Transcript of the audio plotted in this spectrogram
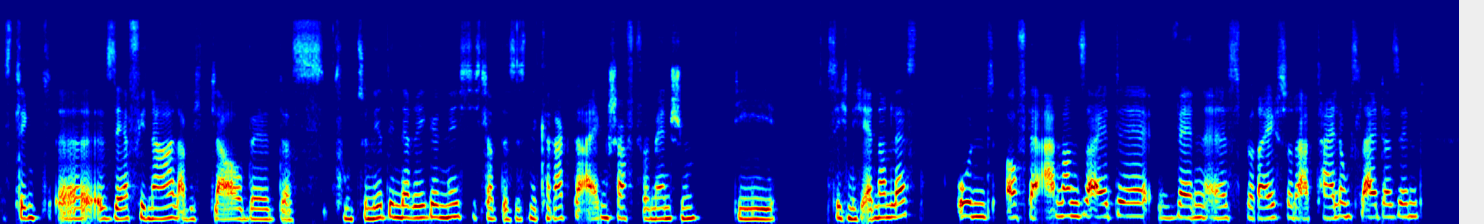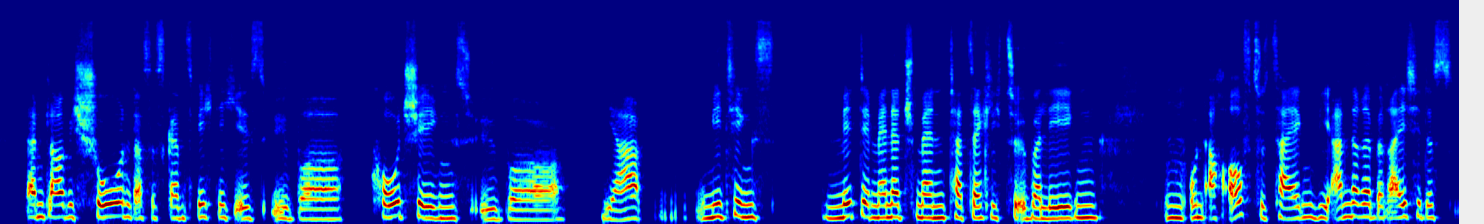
Das klingt äh, sehr final, aber ich glaube, das funktioniert in der Regel nicht. Ich glaube, das ist eine Charaktereigenschaft von Menschen, die sich nicht ändern lässt. Und auf der anderen Seite, wenn es Bereichs- oder Abteilungsleiter sind, dann glaube ich schon, dass es ganz wichtig ist, über Coachings, über ja, Meetings mit dem Management tatsächlich zu überlegen, und auch aufzuzeigen, wie andere Bereiche das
